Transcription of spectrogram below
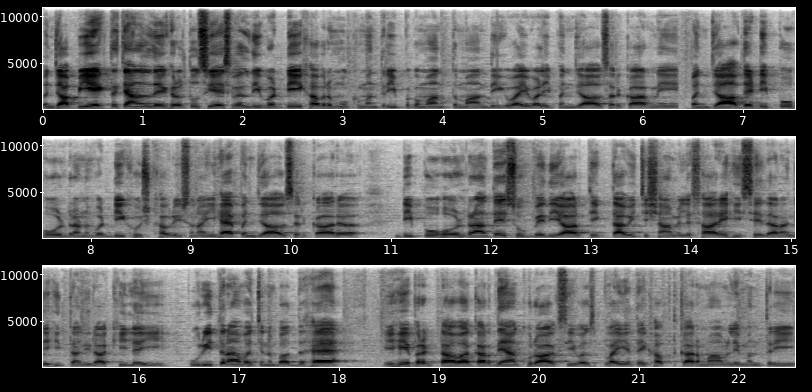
ਪੰਜਾਬੀ ਏਕਤਾ ਚੈਨਲ ਦੇਖ ਰਹੇ ਹੋ ਤੁਸੀਂ ਇਸ ਵੇਲੇ ਦੀ ਵੱਡੀ ਖਬਰ। ਮੁੱਖ ਮੰਤਰੀ ਭਗਵੰਤ ਮਾਨ ਦੀ ਅਗਵਾਈ ਵਾਲੀ ਪੰਜਾਬ ਸਰਕਾਰ ਨੇ ਪੰਜਾਬ ਦੇ ਡਿਪੂ ਹੋਲਡਰਾਂ ਨੂੰ ਵੱਡੀ ਖੁਸ਼ਖਬਰੀ ਸੁਣਾਈ ਹੈ। ਪੰਜਾਬ ਸਰਕਾਰ ਡਿਪੂ ਹੋਲਡਰਾਂ ਤੇ ਸੂਬੇ ਦੀ ਆਰਥਿਕਤਾ ਵਿੱਚ ਸ਼ਾਮਿਲ ਸਾਰੇ ਹਿੱਸੇਦਾਰਾਂ ਦੇ ਹਿੱਤਾਂ ਦੀ ਰਾਖੀ ਲਈ ਪੂਰੀ ਤਰ੍ਹਾਂ ਵਚਨਬੱਧ ਹੈ। ਇਹ ਪ੍ਰਗਟਾਵਾ ਕਰਦਿਆਂ ਖੁਰਾਕ, ਸਿਵਲ ਸਪਲਾਈ ਅਤੇ ਖਪਤਕਾਰ ਮਾਮਲੇ ਮੰਤਰੀ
